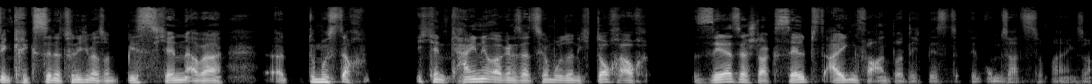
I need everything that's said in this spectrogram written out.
den kriegst du natürlich immer so ein bisschen, aber äh, du musst auch, ich kenne keine Organisation, wo du nicht doch auch sehr, sehr stark selbst eigenverantwortlich bist, den Umsatz zu bringen. So.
